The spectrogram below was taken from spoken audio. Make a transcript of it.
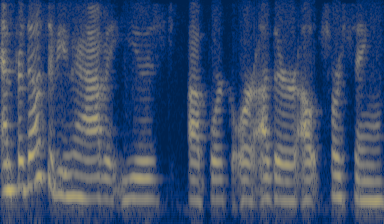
And for those of you who haven't used Upwork or other outsourcing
